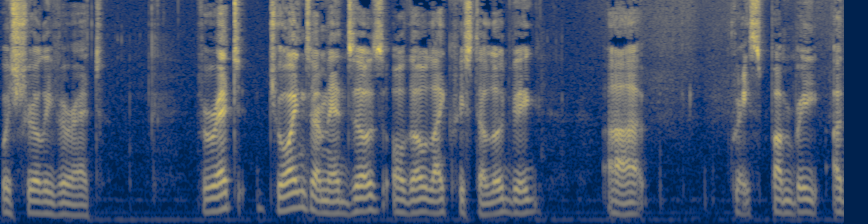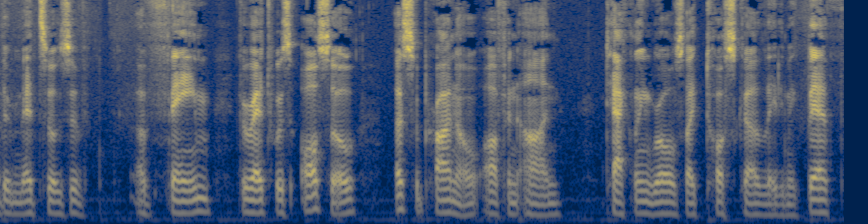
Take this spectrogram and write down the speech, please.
was Shirley Verrett. Verrett joins our mezzos, although, like Christa Ludwig, uh, Grace Bumbry, other mezzos of, of fame, Verrett was also a soprano off and on, tackling roles like Tosca, Lady Macbeth,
